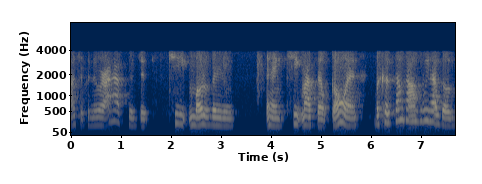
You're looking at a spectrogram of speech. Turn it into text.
entrepreneur, I have to just keep motivating and keep myself going because sometimes we have those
